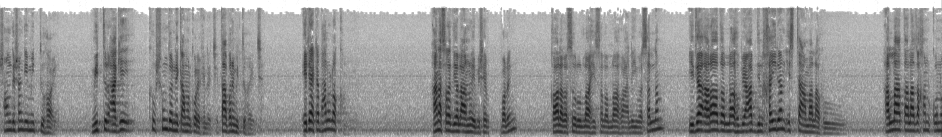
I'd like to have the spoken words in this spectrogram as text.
সঙ্গে সঙ্গে মৃত্যু হয়। মৃত্যুর আগে খুব সুন্দর নেক আমল করে ফেলেছে, তারপরে মৃত্যু হয়েছে। এটা একটা ভালো লক্ষণ। আনাস রাদিয়াল্লাহ আনু এ বিষয়ে বলেন কালা রসুল্লাহ সাল আলী ওয়াসাল্লাম ইদা আরাদ আল্লাহ আবদিন খাইরান ইস্তা আমালাহু আল্লাহ তালা যখন কোনো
